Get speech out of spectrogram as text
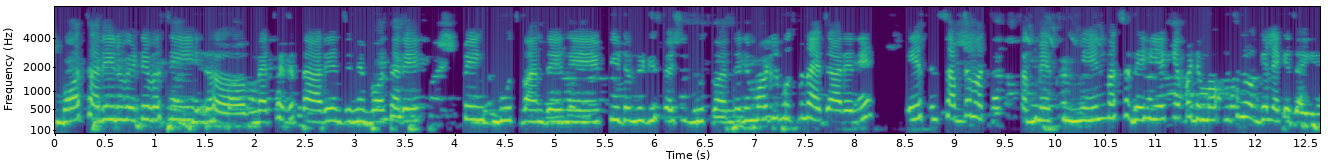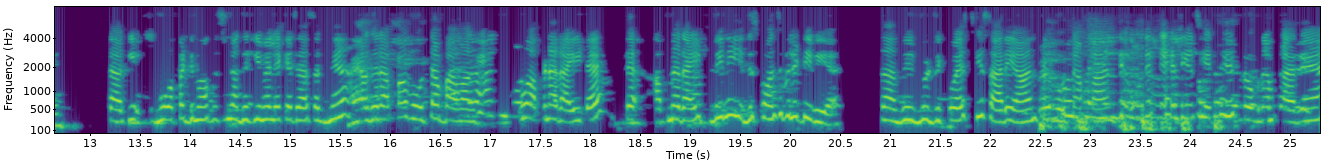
ਬਹੁਤ ਸਾਰੇ ਇਨੋਵੇਟਿਵ ਅਸੀਂ ਮੈਥਡ ਬਤਾ ਰਹੇ ਹਾਂ, ਜਿਵੇਂ ਬਹੁਤ ਸਾਰੇ ਪਿੰਕ ਬੂਥ ਬਣ ਨੇ ਪੀਡਬਲਯੂਡੀ ਸਪੈਸ਼ਲ ਬੂਥ ਬਣ ਨੇ ਮਾਡਲ ਬੂਥ ਬਣਾਏ ਜਾ ਰਹੇ ਨੇ। ਇਹ ਸਭ ਦਾ ਮਤਲਬ ਮੇਨ ਮਕਸਦ ਇਹ ਹੈ ਕਿ ਆਪਾਂ ਡੈਮੋਕ੍ਰੇਸੀ ਨੂੰ ਅੱਗੇ ਲੈ ਕੇ ਜਾਈਏ, ਤਾਂ ਕਿ ਉਹ ਆਪਾਂ ਡੈਮੋਕ੍ਰੇਸੀ ਨੂੰ ਅੱਗੇ ਕਿਵੇਂ ਲੈ ਕੇ ਜਾ ਸਕਦੇ ਹਾਂ? ਅਗਰ ਆਪਾਂ ਵੋਟਾਂ ਪਾਵਾਂਗੇ, ਉਹ ਆਪਣਾ ਰਾਈਟ ਹੈ, ਤੇ ਆਪਣਾ ਰਾਈਟ ਵੀ ਨਹੀਂ ਰਿਸਪੌਂਸਿਬਿਲਿਟੀ ਵੀ ਹੈ। ਤਾਂ ਵੀ ਵੁੱਡ ਰਿਕੁਐਸਟ ਕਿ ਸਾਰੇ ਆਉਣ ਤੇ ਵੋਟਾਂ ਪਾਣ ਤੇ ਉਹਦੇ ਤਹਿਤ ਅਸੀਂ ਇੱਥੇ ਪ੍ਰੋਗਰਾਮ ਕਰ ਰਹੇ ਹਾਂ।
